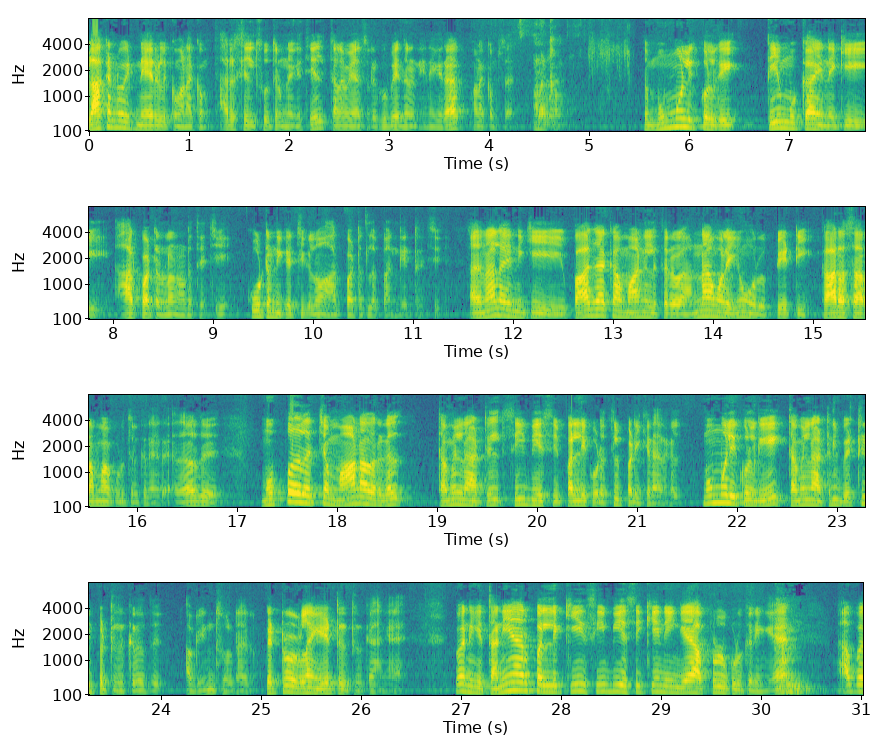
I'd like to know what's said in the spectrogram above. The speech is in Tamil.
பிளாக் அண்ட் ஒயிட் நேயர்களுக்கு வணக்கம். அரசியல் சூத்திரம் நிகழ்ச்சியில் தலைமை ஆசிரியர் குபேந்திரன் இணைகிறார். வணக்கம் சார். வணக்கம். இந்த மும்மொழி கொள்கை திமுக இன்னைக்கு ஆர்ப்பாட்டம்லாம் நடத்துச்சு. கூட்டணி கட்சிகளும் ஆர்ப்பாட்டத்தில் பங்கேற்றுச்சு. அதனால இன்னைக்கு பாஜக மாநில தலைவர் அண்ணாமலையும் ஒரு பேட்டி காரசாரமாக கொடுத்துருக்கிறாரு. அதாவது முப்பது லட்சம் மாணவர்கள் தமிழ்நாட்டில் சிபிஎஸ்இ பள்ளிக்கூடத்தில் படிக்கிறார்கள். மும்மொழி கொள்கையை தமிழ்நாட்டில் வெற்றி பெற்றிருக்கிறது அப்படின்னு சொல்றாரு. பெற்றோர்கள்லாம் ஏற்றுட்டு இருக்காங்க. இப்போ நீங்கள் தனியார் பள்ளிக்கு சிபிஎஸ்சிக்கு நீங்கள் அப்ரூவல் கொடுக்குறீங்க. அப்போ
